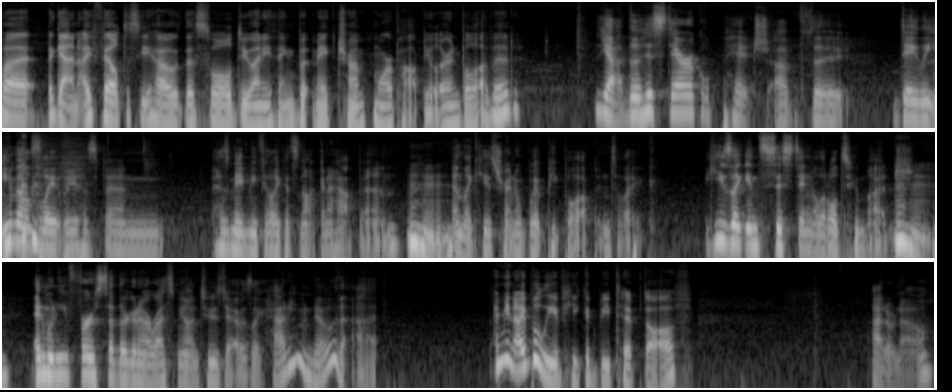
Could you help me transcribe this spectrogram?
But again, I fail to see how this will do anything but make Trump more popular and beloved. Yeah, the hysterical pitch of the daily emails lately has been has made me feel like it's not going to happen. Mm-hmm. And like he's trying to whip people up into like he's like insisting a little too much. hmm And when he first said they're going to arrest me on Tuesday, I was like, "How do you know that?" I mean, I believe he could be tipped off. I don't know.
